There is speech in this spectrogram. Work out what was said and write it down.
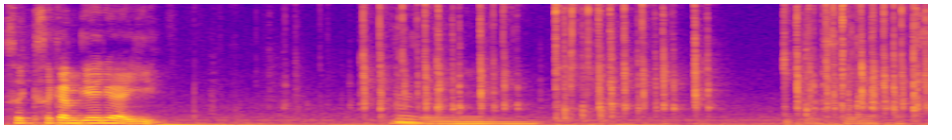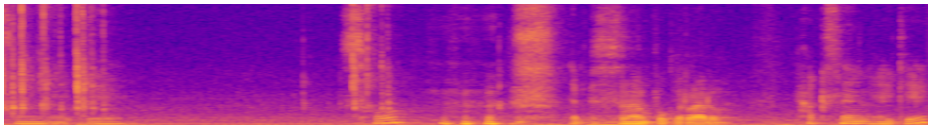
se, se cambiaría ahí 선 생님께서 학생에게 서 empezó a sonar un poco raro 학생에게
